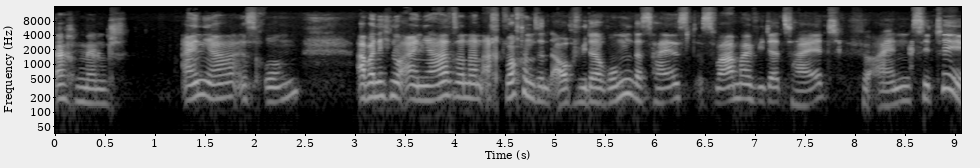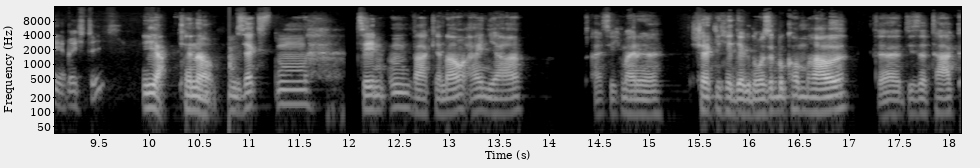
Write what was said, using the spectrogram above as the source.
Ach Mensch. Ein Jahr ist rum. Aber nicht nur ein Jahr, sondern acht Wochen sind auch wieder rum. Das heißt, es war mal wieder Zeit für einen CT, richtig? Ja, genau. Am 6.10. war genau ein Jahr, als ich meine schreckliche Diagnose bekommen habe. Der, dieser Tag,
